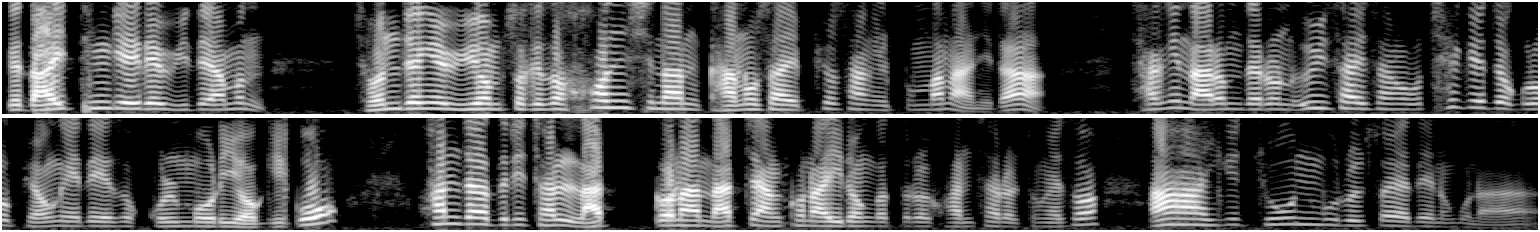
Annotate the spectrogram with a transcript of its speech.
그러니까 나이팅게일의 위대함은 전쟁의 위험 속에서 헌신한 간호사의 표상일 뿐만 아니라 자기 나름대로는 의사 이상으로 체계적으로 병에 대해서 골몰이 여기고 환자들이 잘 낫거나 낫지 않거나 이런 것들을 관찰을 통해서 아 이게 좋은 물을 써야 되는구나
